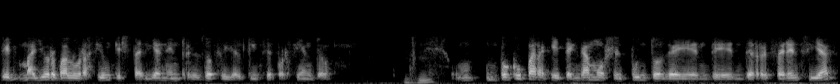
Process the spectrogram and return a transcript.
de mayor valoración que estarían entre el 12 y el 15%. un, un, poco para que tengamos el punto de, referencia.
